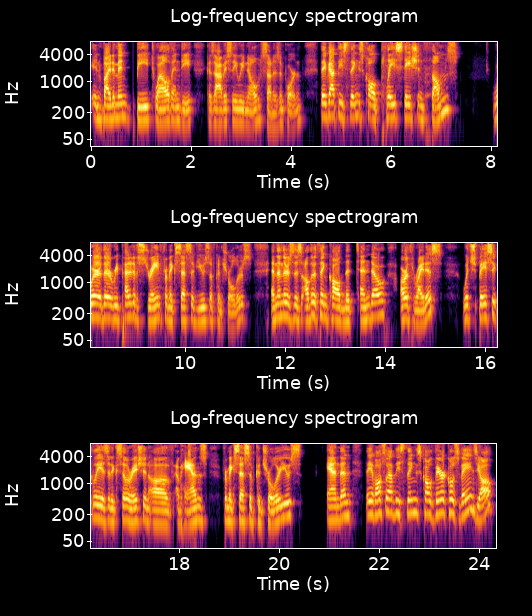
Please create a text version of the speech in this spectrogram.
in vitamin B12 and D because obviously we know sun is important. They've got these things called PlayStation thumbs where they're repetitive strain from excessive use of controllers. And then there's this other thing called Nintendo arthritis, which basically is an acceleration of, of hands from excessive controller use. And then they have also have these things called varicose veins, y'all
